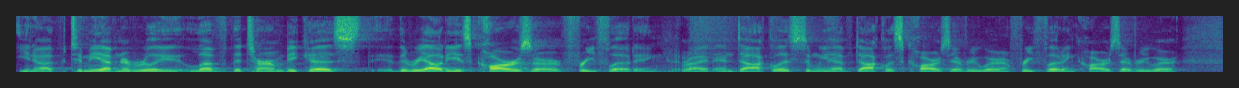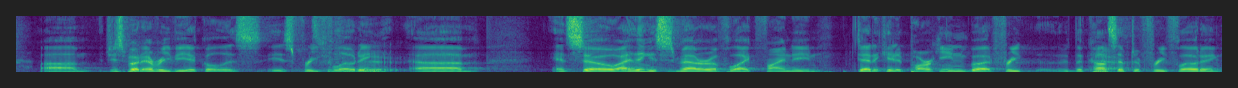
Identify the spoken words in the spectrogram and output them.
you know, to me, I've never really loved the term because the reality is cars are free floating, yeah. right, and dockless, and we have dockless cars everywhere and free floating cars everywhere. Um, just about every vehicle is is free floating. Um, and so I think it's just a matter of like finding dedicated parking, but free the concept yeah. of free floating,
